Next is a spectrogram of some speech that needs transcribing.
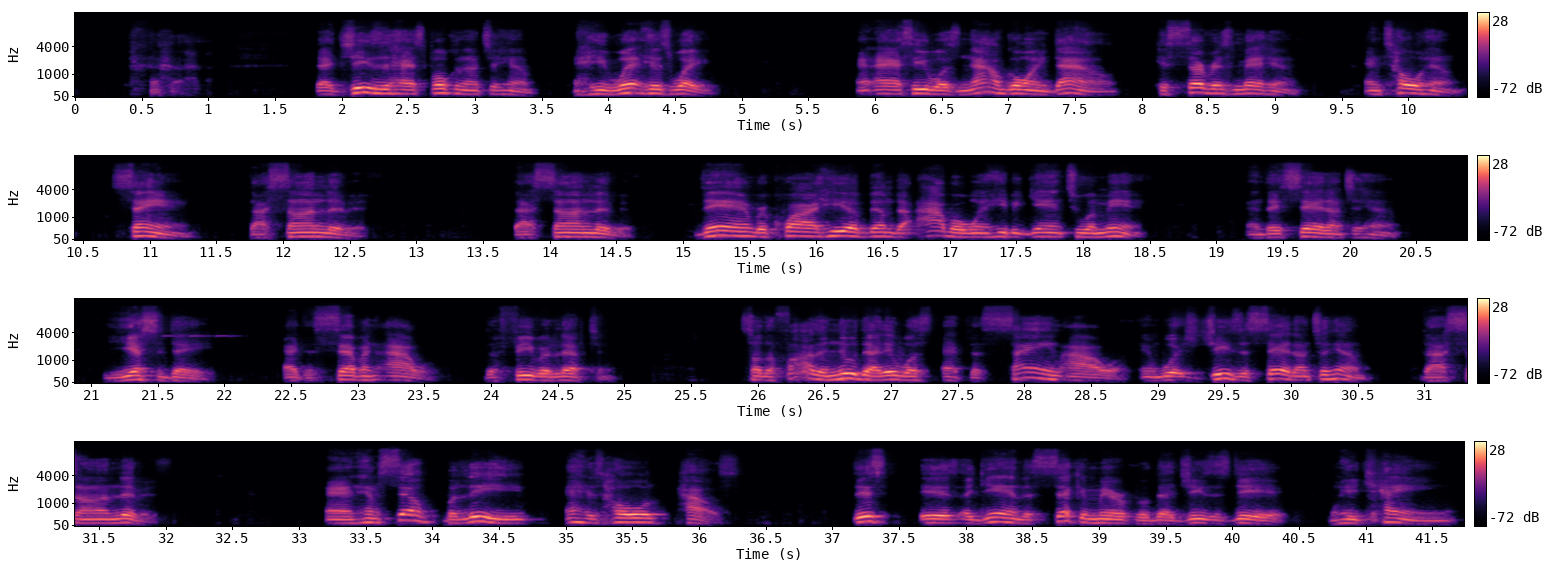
that Jesus had spoken unto him, and he went his way. And as he was now going down, his servants met him and told him, saying, Thy son liveth, thy son liveth. Then required he of them the hour when he began to amend. And they said unto him, Yesterday at the seventh hour, the fever left him. So the father knew that it was at the same hour in which Jesus said unto him, Thy son liveth. And himself believed and his whole house. This is again the second miracle that Jesus did when he came,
